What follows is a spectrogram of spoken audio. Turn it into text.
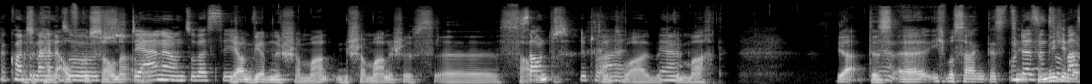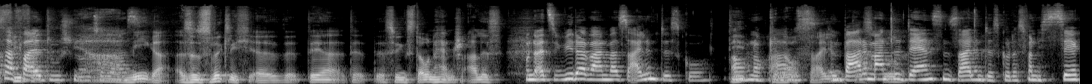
Da konnte also man keine dann so aber- Sterne und sowas sehen. Ja, und wir haben eine Schaman ein schamanisches äh, Soundritual, ja. mitgemacht. Ja, das, Ja. Äh, ich muss sagen, das Und da sind mich so Wasserfallduschen und ja, sowas. mega. Also es ist wirklich, äh, der, der, deswegen Stonehenge alles. Und als wir da waren, war Silent Disco. Die- auch noch genau, abends. Silent Im Bademantel Disco. dancen, Silent Disco. Das fand ich sehr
